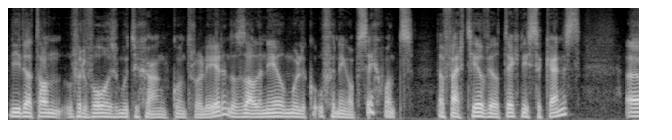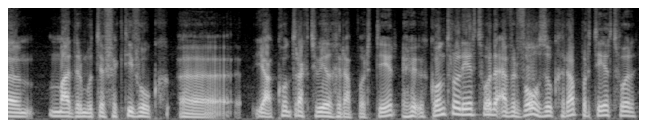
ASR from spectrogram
die dat dan vervolgens moeten gaan controleren. Dat is al een heel moeilijke oefening op zich, want dat vergt heel veel technische kennis. Um, maar er moet effectief ook uh, ja, contractueel gerapporteerd, gecontroleerd worden en vervolgens ook gerapporteerd worden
